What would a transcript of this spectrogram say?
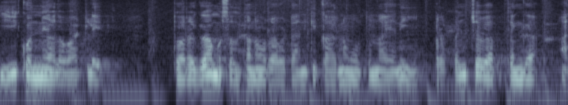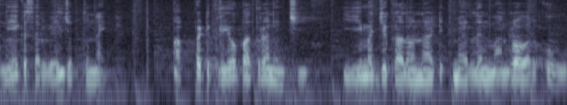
ఈ కొన్ని అలవాట్లే. త్వరగా ముసల్తనం రావటానికి కారణమవుతున్నాయని ప్రపంచవ్యాప్తంగా అనేక సర్వేలు చెప్తున్నాయి. అప్పటి క్లియోపాత్ర నుంచి ఈ మధ్య కాలం నాటి మెర్లిన్ మన్రో వరకు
